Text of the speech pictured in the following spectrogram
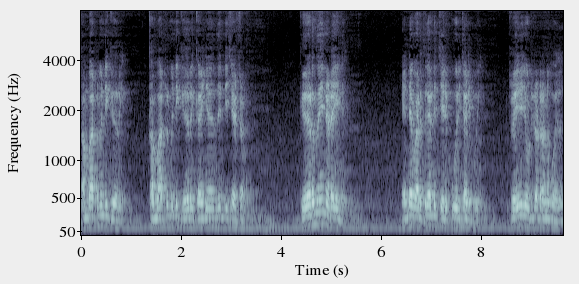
കമ്പാർട്ട്മെന്റിൽ കയറി കമ്പാർട്ട്മെന്റിൽ കയറി കഴിഞ്ഞതിന് ശേഷം കയറുന്നതിനിടയിൽ എന്റെ വലത്തുകാലിന്റെ ചെരുപ്പ് ഉരിച്ചാടിപ്പോയി ട്രെയിൻ ചോട്ടിലോട്ടാണ് പോയത്.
